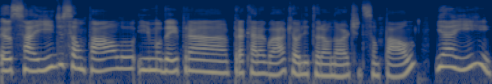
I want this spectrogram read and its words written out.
eu saí de São Paulo e mudei pra, pra Caraguá, que é o litoral norte de São Paulo. E aí,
